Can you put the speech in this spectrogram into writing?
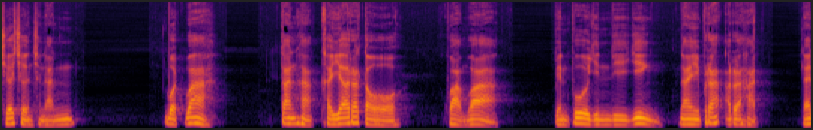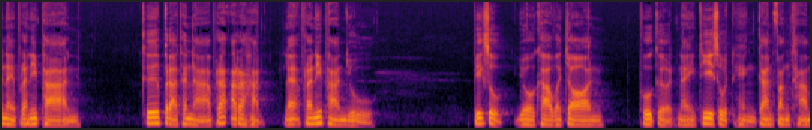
เชื้อเชิญฉะนั้น บทว่าตันหักขยรโต ความว่า เป็นผู้ยินดียิ่งในพระอรหันต์และในพระนิพพาน คือปรารถนาพระอรหันต์และพระนิพพานอยู่ ภิกษุโยคาวจร ผู้เกิดในที่สุดแห่งการฟังธรรม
